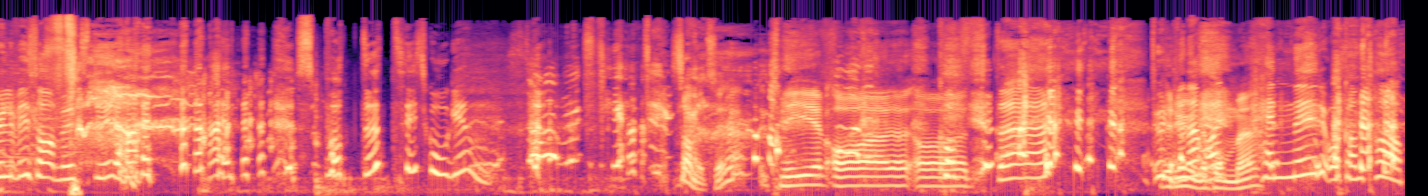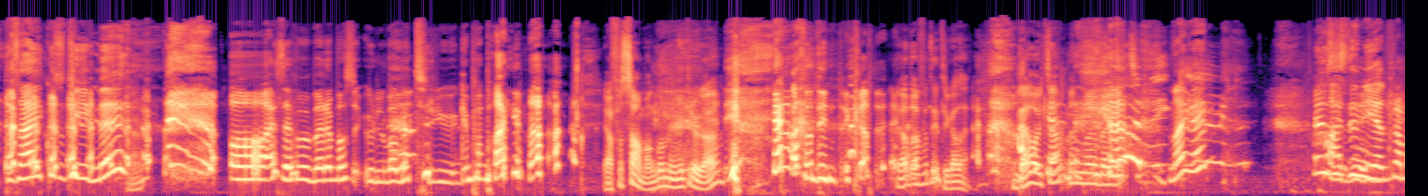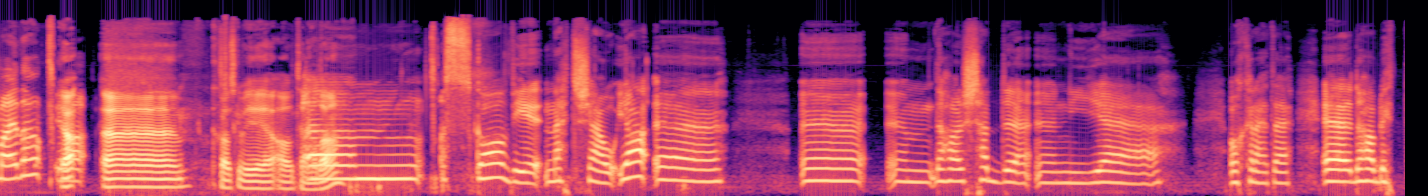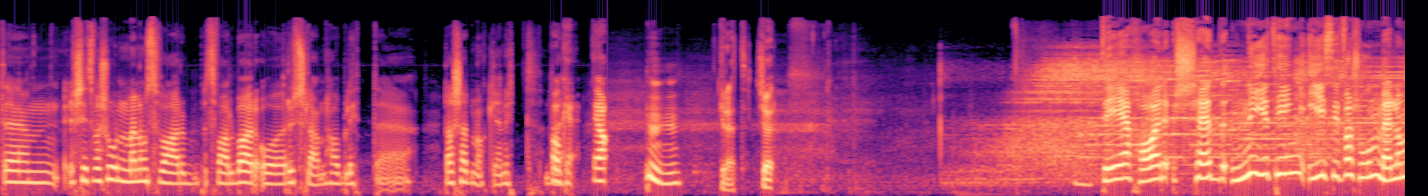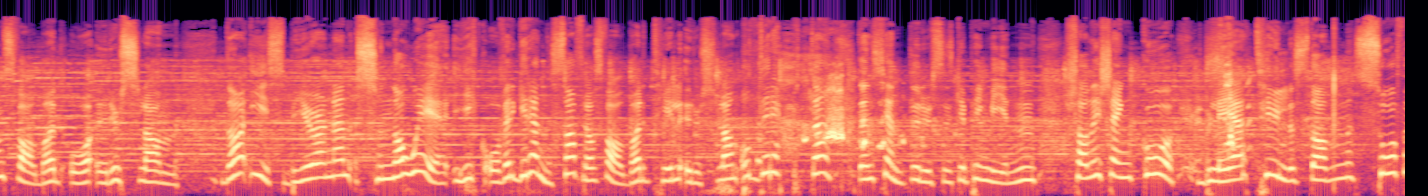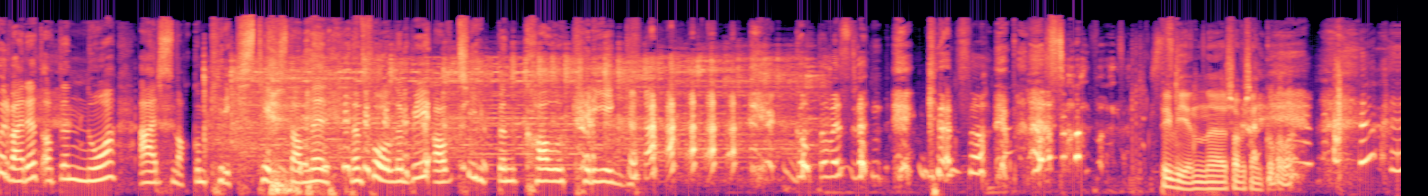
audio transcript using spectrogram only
Ulv i sameutstyr er, er spottet i skogen. Sameutstyr, ja. Kniv og, og Kofte. Ulvene har hender og kan ta på seg kostymer. Og jeg ser for meg bare masse ulver med truge på beina. Ja, for samene går mye med truger. Jeg har fått inntrykk av det. Ja, du har fått inntrykk av det. Det har ikke jeg, men eh, det er greit. Nei vel. En siste nyhet fra meg, da. Ja. uh, hva skal vi avtjene da? Um, skal vi nettshow Ja, uh, uh, um, det har skjedd nye Åh, hva det heter eh, Det har blitt eh, Situasjonen mellom Svar Svalbard og Russland har blitt eh, Det har skjedd noe nytt. der. OK. Ja. Mhm. Greit. Kjør. Det har skjedd nye ting i situasjonen mellom Svalbard og Russland. Da isbjørnen Snowy gikk over grensa fra Svalbard til Russland og drepte den kjente russiske pingvinen Sjalisjenko, ble tilstanden så forverret at det nå er snakk om krigstilstander, men foreløpig av typen kald krig. Godt over grensa. Pingvinen Sjalisjenko, var det?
